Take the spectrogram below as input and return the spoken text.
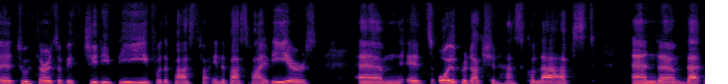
uh, two thirds of its GDP for the past fi- in the past five years. Um, its oil production has collapsed and um, that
